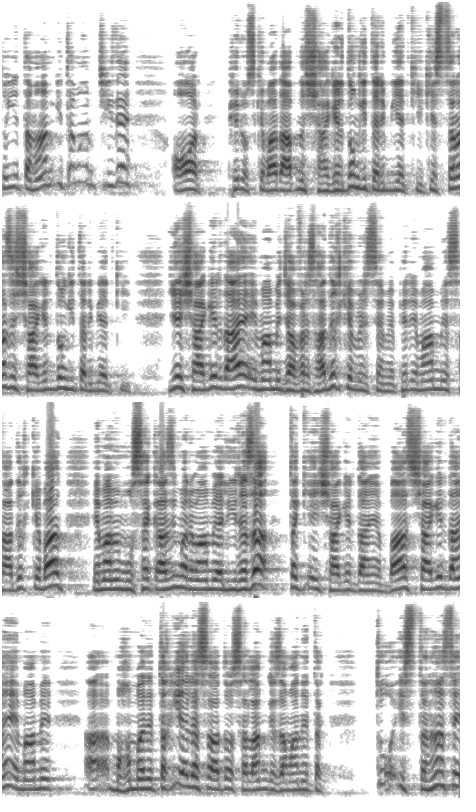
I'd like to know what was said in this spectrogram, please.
तो ये तमाम की तमाम चीज़ें और फिर उसके बाद आपने शागिर्दों की तरबियत की, किस तरह से शागिर्दों की तरबियत की? ये शागिर्द आए इमाम जाफ़र सादिक के वरसे में, फिर इमाम सादिक के बाद इमाम मूसा काजिम और इमाम अली रज़ा तक ये शागिर्द आए बाज़ शागिर्द आए इमाम मोहम्मद तकी सलाम के ज़माने तक। तो इस तरह से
